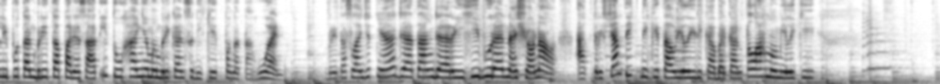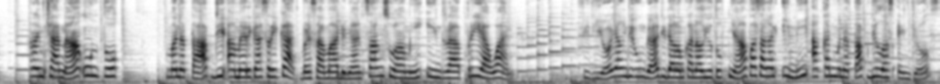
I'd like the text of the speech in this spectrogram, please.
liputan berita pada saat itu hanya memberikan sedikit pengetahuan. Berita selanjutnya datang dari hiburan nasional. Aktris cantik Nikita Willy dikabarkan telah memiliki rencana untuk menetap di Amerika Serikat bersama dengan sang suami Indra Priawan. Video yang diunggah di dalam kanal YouTube-nya, pasangan ini akan menetap di Los Angeles,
